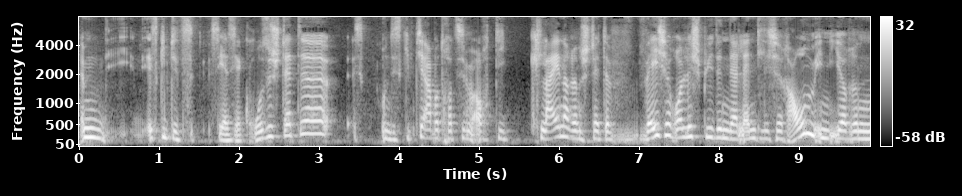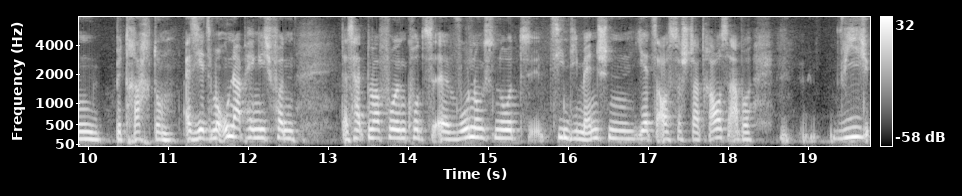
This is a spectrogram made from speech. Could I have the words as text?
Ähm, es gibt jetzt sehr, sehr große Städte und es gibt ja aber trotzdem auch die kleineren Städte. Welche Rolle spielt denn der ländliche Raum in Ihren Betrachtungen? Also jetzt mal unabhängig von, das hatten wir vorhin kurz, äh, Wohnungsnot ziehen die Menschen jetzt aus der Stadt raus, aber wie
